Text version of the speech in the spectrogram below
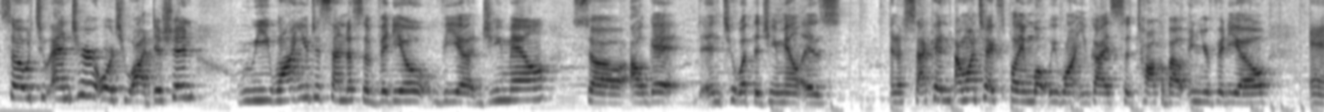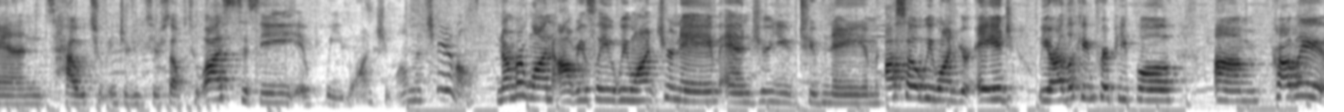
So to enter or to audition, we want you to send us a video via Gmail. So I'll get into what the Gmail is in a second. I want to explain what we want you guys to talk about in your video and how to introduce yourself to us to see if we want you on the channel. Number one, obviously, we want your name and your YouTube name. Also, we want your age. We are looking for people um, probably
